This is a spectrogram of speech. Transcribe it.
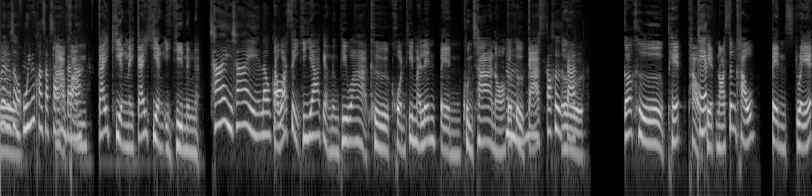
เลยรู้สึกว่าอุ้ยมีความซับซ้อนหาเหมือนกันความนะใกล้เคียงในใกล้เคียงอีกทีหนึ่งอะ ใช่ใช่แล้วก็แต่ว่าสิ่งที่ยากอย่างหนึ่งพี่ว่าคือคนที่มาเล่นเป็นคุณชาเนาะก็คือกัสก็คือกัสเก็คือเพชรเผ่าเพชรเพชรเนาะซึ่งเขาเป็นสเตรท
